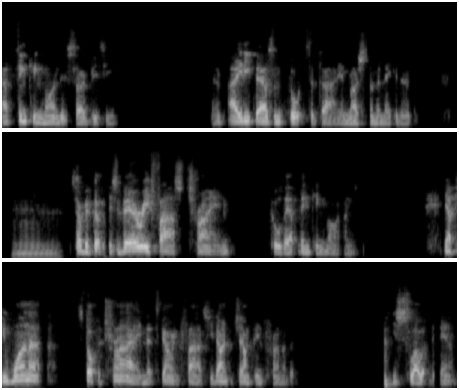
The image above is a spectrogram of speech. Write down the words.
our thinking mind is so busy. You know, 80,000 thoughts a day, and most of them are negative. Mm. So we've got this very fast train called our thinking mind. Now, if you want to stop a train that's going fast, you don't jump in front of it, you slow it down.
